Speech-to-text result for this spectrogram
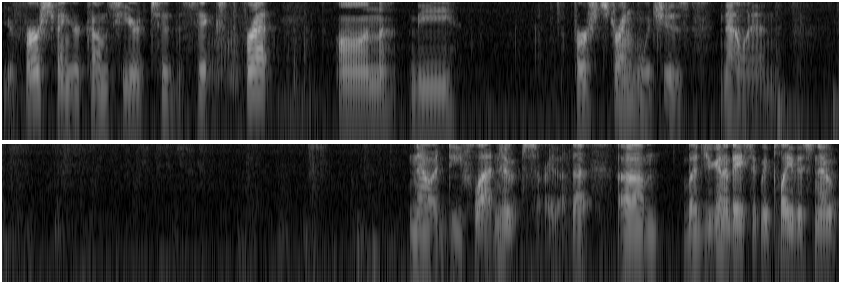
your first finger comes here to the sixth fret on the first string, which is now an. now a D flat note, sorry about that. Um, but you're going to basically play this note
